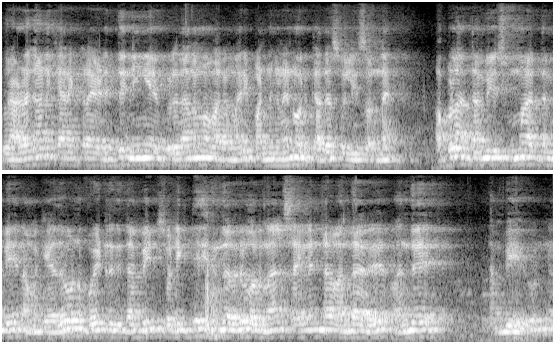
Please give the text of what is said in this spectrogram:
ஒரு அழகான கேரக்டரா எடுத்து நீங்க பிரதானமா வர மாதிரி பண்ணுங்கன்னு ஒரு கதை சொல்லி சொன்னேன். அப்பெல்லாம் தம்பி சும்மா தம்பி நமக்கு ஏதோ ஒண்ணு போயிட்டு இருக்கு தம்பின்னு சொல்லிக்கிட்டே இருந்தவர் ஒரு நாள் சைலண்டா வந்தாரு. வந்து தம்பி ஒன்று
